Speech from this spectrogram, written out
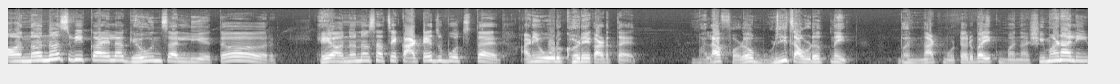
अननस विकायला घेऊन चाललीये तर? हे अननसाचे काटेच बोचतायत आणि ओरखडे काढतायत. मला फळं मुळीच आवडत नाहीत. भन्नाट मोटरबाईक मनाशी म्हणाली.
